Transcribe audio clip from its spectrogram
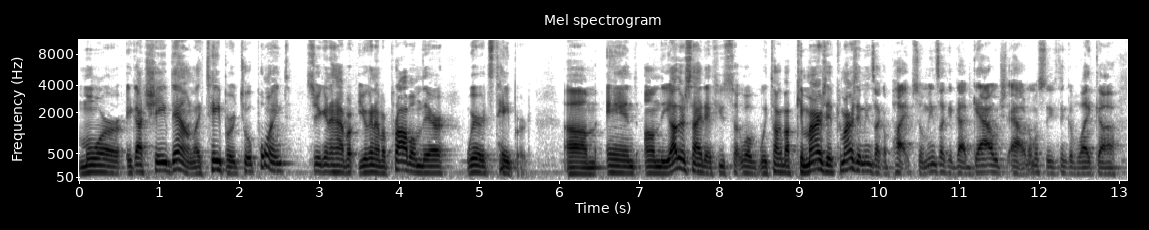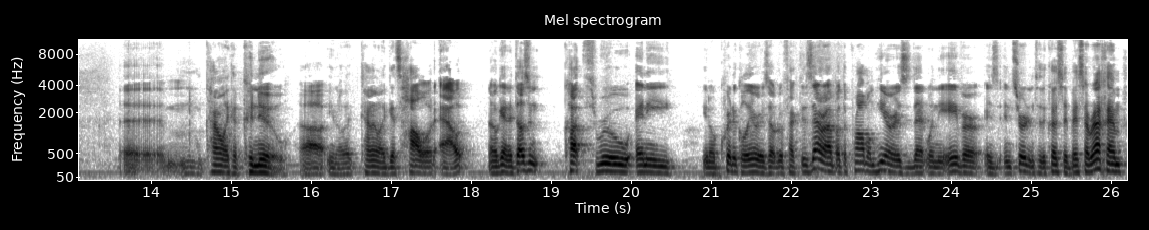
more. It got shaved down, like tapered to a point. So you're gonna have a, you're gonna have a problem there where it's tapered. Um, and on the other side, if you well, we talk about kimarze. Kimarze means like a pipe, so it means like it got gouged out. Almost, you think of like a, uh, kind of like a canoe. Uh, you know, that kind of like gets hollowed out. Now again, it doesn't cut through any you know, critical areas that would affect the zera. But the problem here is that when the aver is inserted into the kosei beis harechem,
